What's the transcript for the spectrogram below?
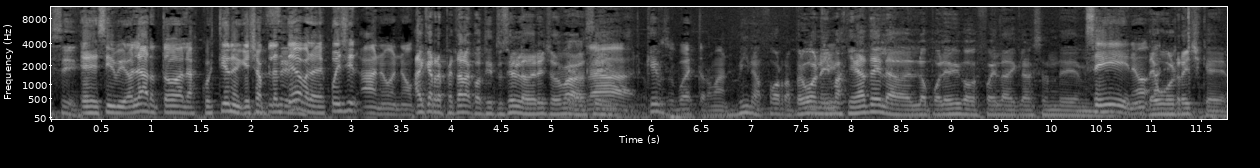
Sí. Es decir, violar todas las cuestiones que ella plantea Sí. para después decir, ah, no, no. Hay que respetar la constitución y los derechos humanos. claro, sí. Qué por supuesto, hermano. mina forra. Pero bueno, imagínate lo polémico que fue la declaración de, Sí, no. de Bullrich que...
